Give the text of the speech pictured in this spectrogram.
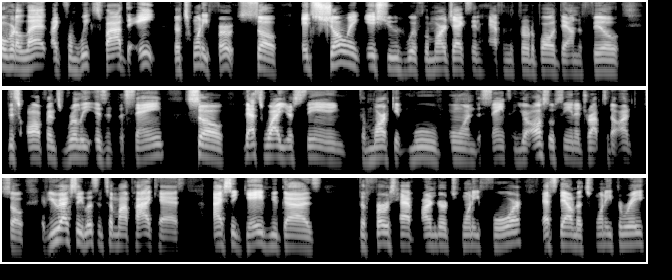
Over the last, like from weeks five to eight, they're 21st. So it's showing issues with Lamar Jackson having to throw the ball down the field. This offense really isn't the same. So that's why you're seeing the market move on the Saints, and you're also seeing a drop to the under. So if you actually listen to my podcast, I actually gave you guys the first half under 24. That's down to 23.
